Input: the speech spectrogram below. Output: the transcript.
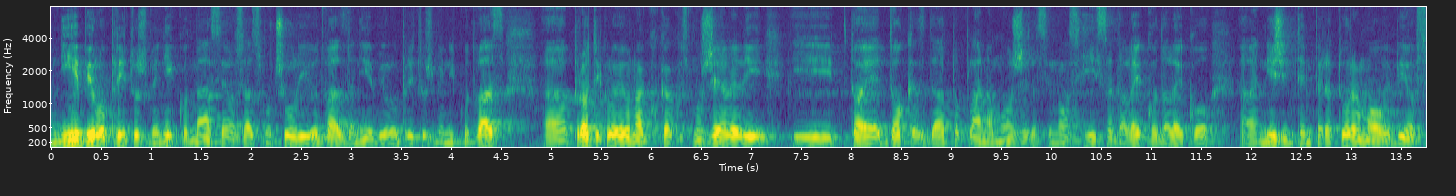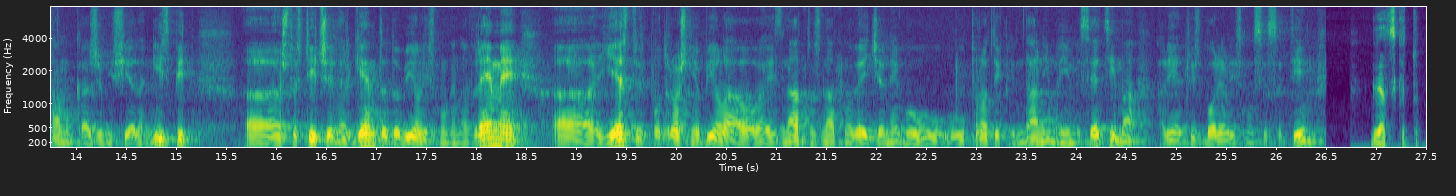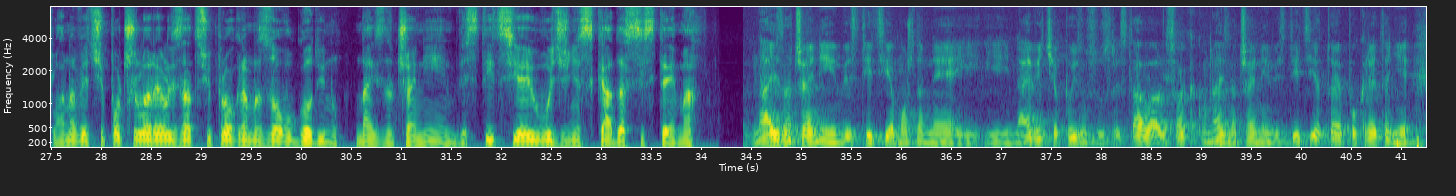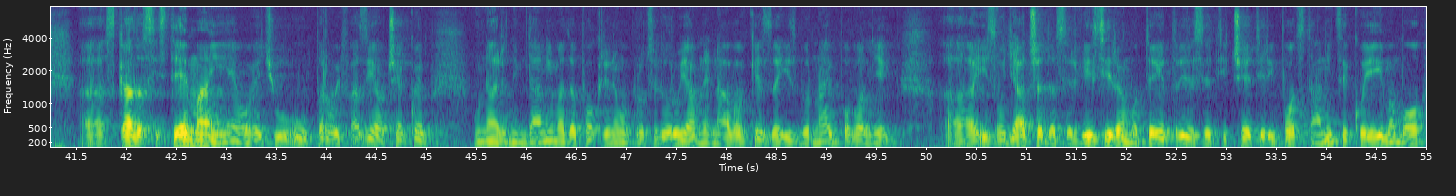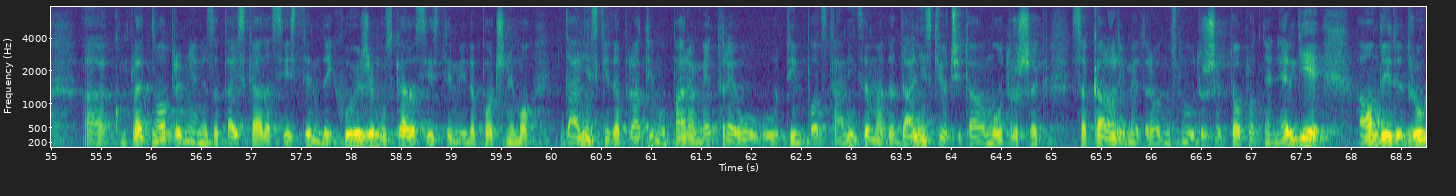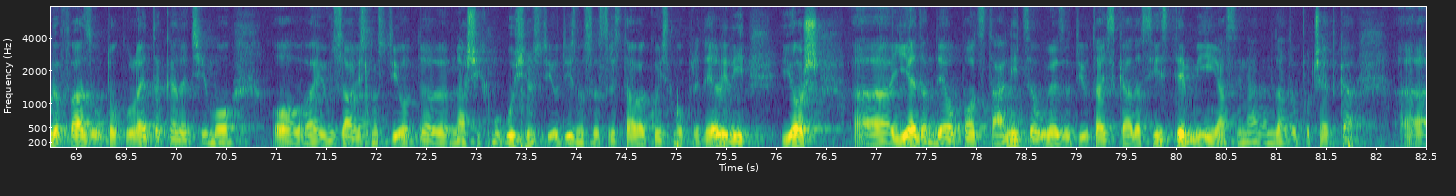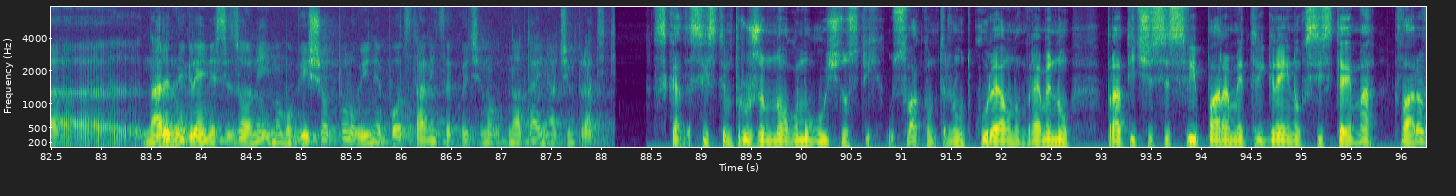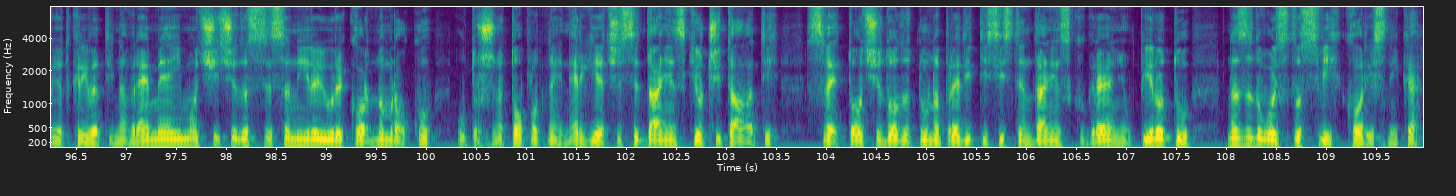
nije bilo pritužbe ni kod nas, evo sad smo čuli od vas da nije bilo pritužbe ni kod vas. Proteklo je onako kako smo želeli i to je dokaz da toplana može da se nosi i sa daleko, daleko nižim temperaturama. Ovo je bio, samo kažem, još jedan ispit. Što se tiče energenta, dobijali smo ga na vreme, jeste potrošnja bila ovaj, znatno, znatno veća nego u, u proteklim danima i mesecima, ali eto, izborili smo se sa tim. Gradska toplana već je počela realizaciju programa za ovu godinu. Najznačajnija investicija je uvođenje SCADA sistema. Najznačajnija investicija, možda ne i, i najveća po iznosu sredstava, ali svakako najznačajnija investicija to je pokretanje SCADA sistema i evo već u, u prvoj fazi ja očekujem u narednim danima da pokrenemo proceduru javne nabavke za izbor najpovoljnijeg izvođača, da servisiramo te 34 podstanice koje imamo kompletno opremljene za taj SCADA sistem, da ih uvežemo u SCADA sistem i da počnemo daljinski da pratimo parametre u, u tim podstanicama, da daljinski očitavamo utrošak sa kalorimetra, odnosno utrošak toplotne energije, a onda ide druga faza u toku leta kada ćemo ovaj, u zavisnosti od e, naših mogućnosti, od iznosa sredstava koji smo opredelili, još a, e, jedan deo podstanica uvezati u taj SCADA sistem i ja se nadam da do početka a, e, naredne grejne sezone imamo više od polovine podstanica koje ćemo na taj način pratiti. SCADA sistem pruža mnogo mogućnosti. U svakom trenutku u realnom vremenu pratit će se svi parametri grejnog sistema, kvarovi otkrivati na vreme i moći će da se saniraju u rekordnom roku. Utrošena toplotna energija će se daljenski očitavati. Sve to će dodatno naprediti sistem daljenskog grejanja u Pirotu na zadovoljstvo svih korisnika.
